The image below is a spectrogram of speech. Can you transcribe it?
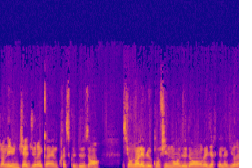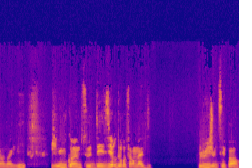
j'en ai une qui a duré quand même presque deux ans. Si on enlève le confinement dedans, on va dire qu'elle a duré un an et demi. J'ai eu quand même ce désir de refaire ma vie. Lui, je ne sais pas.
